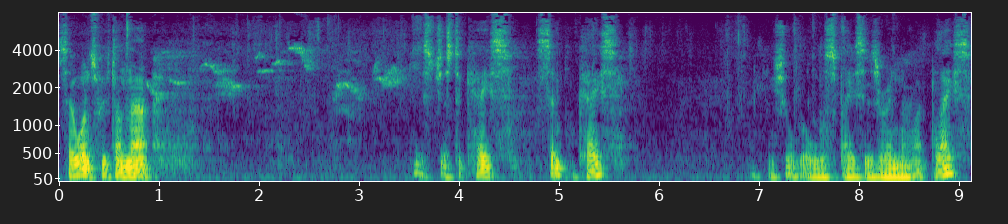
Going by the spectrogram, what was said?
So once we've done that, it's just a case, simple case, making sure that all the spaces are in the right place.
